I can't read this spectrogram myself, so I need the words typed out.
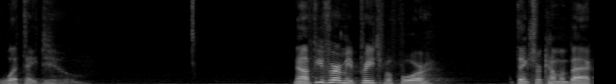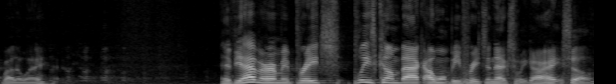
what they do. Now, if you've heard me preach before, thanks for coming back, by the way. If you haven't heard me preach, please come back. I won't be preaching next week, all right? So,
